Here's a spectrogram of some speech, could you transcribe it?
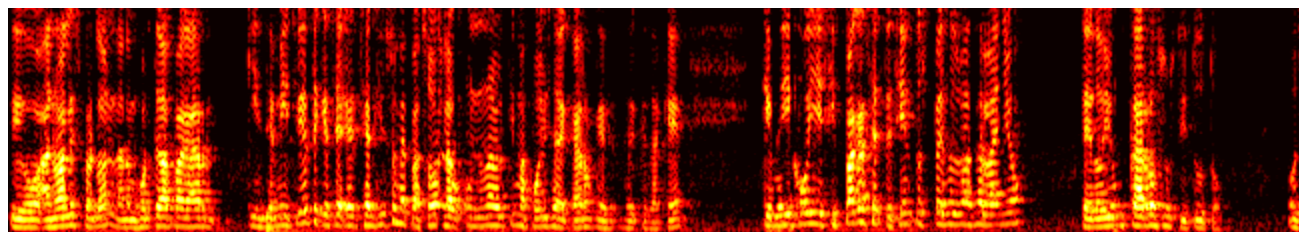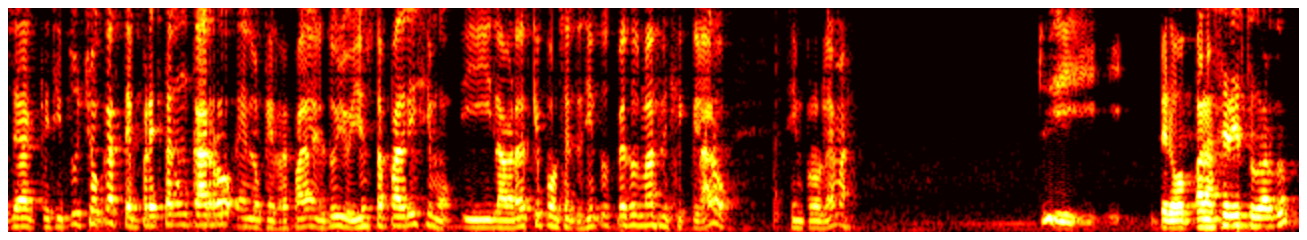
digo, anuales, perdón, a lo mejor te va a pagar 15 mil. Fíjate que Sergio, eso me pasó en, una última póliza de carro que, que saqué, que me dijo, oye, si pagas 700 pesos más al año, te doy un carro sustituto. O sea, que si tú chocas, te prestan un carro en lo que reparan el tuyo. Y eso está padrísimo. Y la verdad es que por 700 pesos más le dije, claro, sin problema. Sí, pero para hacer esto, Eduardo,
